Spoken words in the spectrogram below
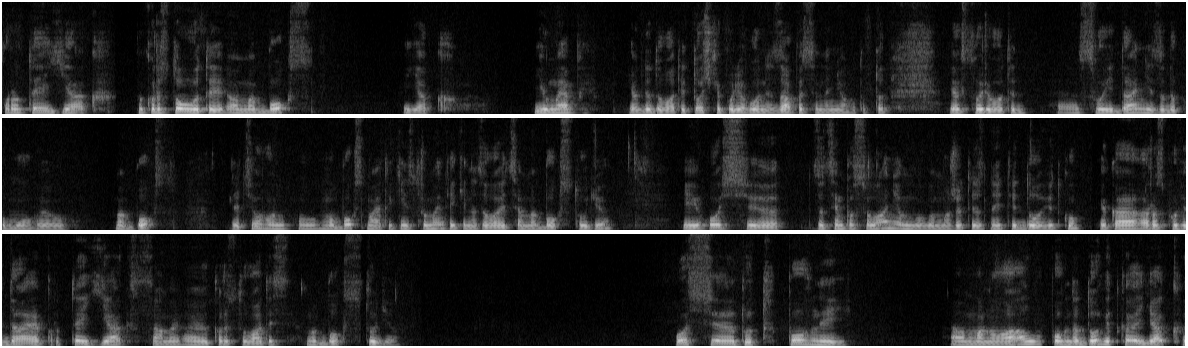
про те, як використовувати Mapbox як UMap, як додавати точки, полігони, записи на нього, тобто як створювати е, свої дані за допомогою Mapbox. Для цього Mapbox має такий інструмент, який називається Mapbox Studio. І ось е, за цим посиланням ви можете знайти довідку, яка розповідає про те, як саме е, користуватися Mapbox Studio. Ось е, тут повний мануал, повна довідка, як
